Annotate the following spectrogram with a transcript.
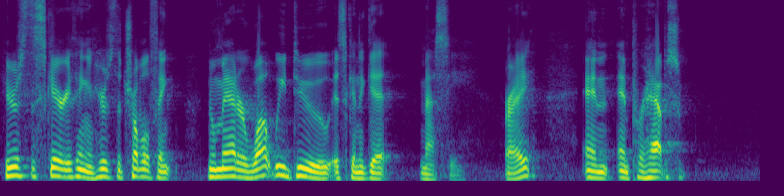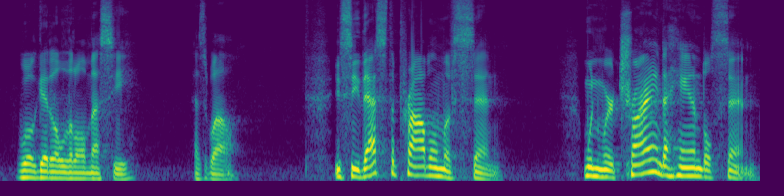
here's the scary thing, and here's the trouble thing. No matter what we do, it's going to get messy, right? And, and perhaps we'll get a little messy as well. You see, that's the problem of sin. When we're trying to handle sin,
